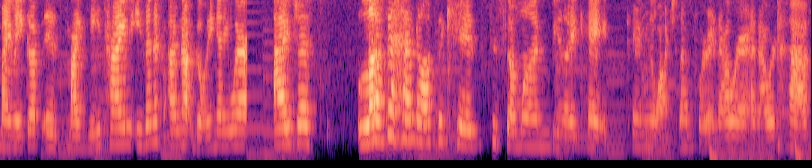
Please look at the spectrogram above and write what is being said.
my makeup is my me time, even if I'm not going anywhere. I just love to hand off the kids to someone, be like, hey, can you watch them for an hour, an hour and a half,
